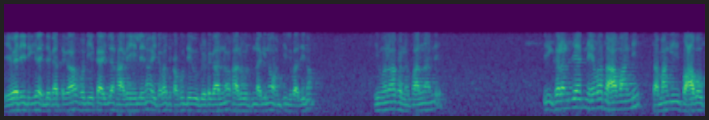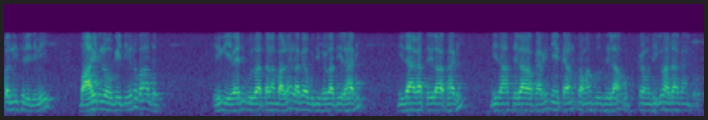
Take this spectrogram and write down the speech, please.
ඒ වැඩේට ගිහලා ඉඳගත්ත ගාන පොඩි එකා ඉල්ලා කාර්යය ඉල්ලනවා ඊට පස්සේ කකුල් දෙක උඩට ගන්නවා කලුවට නගිනවා මොන්චිලි වදිනවා. ඉතින් මොනවා කරන්න පන්නන්නේ? ඉතින් කරන්න දෙයක් නෑ ඒවා සාමාන්‍ය තමන්ගේ පාව උපනිශ්‍රේ නෙවෙයි බාහිර ලෝකයේ තියෙන බාධක. ඉතින් ඒ වැඩි පුළුවන් තරම් බලන්න ළමයා බුද්ධි කරලා තියලා හරි නිදාගත් වෙලාවක හරි නිදහස් වෙලාවක හරි මේ කරන් තමන් සුසු වෙලාවක ක්‍රමශීලව හදා ගන්න ඕනේ.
